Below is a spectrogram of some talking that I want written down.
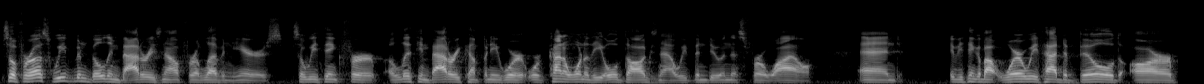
So, for us, we've been building batteries now for 11 years. So, we think for a lithium battery company, we're, we're kind of one of the old dogs now. We've been doing this for a while. And if you think about where we've had to build our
